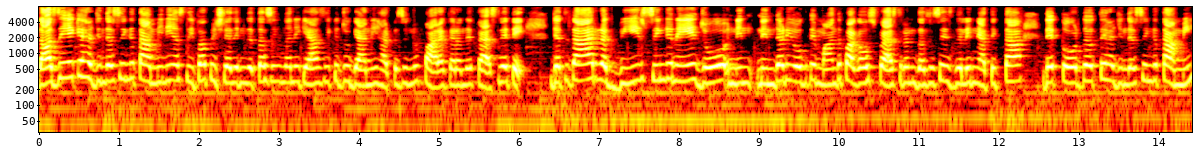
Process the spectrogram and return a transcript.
ਦੱਸ ਦਈਏ ਕਿ ਹਰਜਿੰਦਰ ਸਿੰਘ ਧਾਮੀ ਨੇ ਅਸਤੀਫਾ ਪਿਛਲੇ ਦਿਨ ਦਿੱਤਾ ਸੀ। ਉਹਨਾਂ ਨੇ ਕਿਹਾ ਸੀ ਕਿ ਜੋ ਗਿਆਨੀ ਹਰਪ੍ਰੀਤ ਸਿੰਘ ਨੂੰ ਫਾਰਾ ਕਰਨ ਦੇ ਫੈਸਲੇ ਤੇ ਜਥੇਦਾਰ ਰਗਬੀਰ ਸਿੰਘ ਨੇ ਜੋ ਨਿੰ- ਨਿੰਦਣਯੋਗ ਤੇ ਮੰਦਭਾਗਾ ਉਸ ਫੈਸਲੇ ਨੂੰ ਦੱਸਿਆ ਸੀ, ਇਸ ਦੇ ਲਈ ਨੈਤਿਕਤਾ ਦੇ ਤੌਰ ਦੇ ਉੱਤੇ ਹਰਜਿੰਦਰ ਸਿੰਘ ਧਾਮੀ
